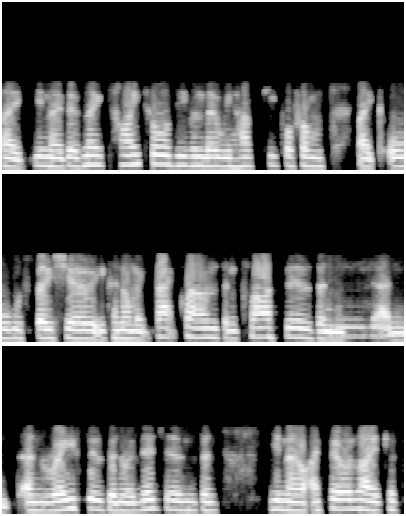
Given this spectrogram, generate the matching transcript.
Like, you know, there's no titles, even though we have people from like all socio-economic backgrounds and classes and, Mhm. and, and races and religions. And, you know, I feel like it's,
